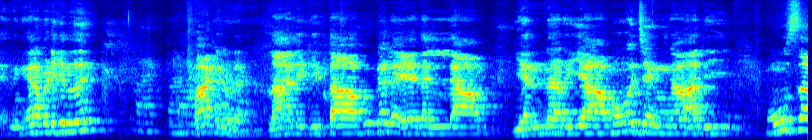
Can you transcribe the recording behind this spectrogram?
എങ്ങനെ പഠിക്കുന്നത്? പാട്ടിലൂടെ. നാല് കിതാബുകൾ ഏതെല്ലാം എന്നറിയാമോ ചങ്ങാതി? മൂസാ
